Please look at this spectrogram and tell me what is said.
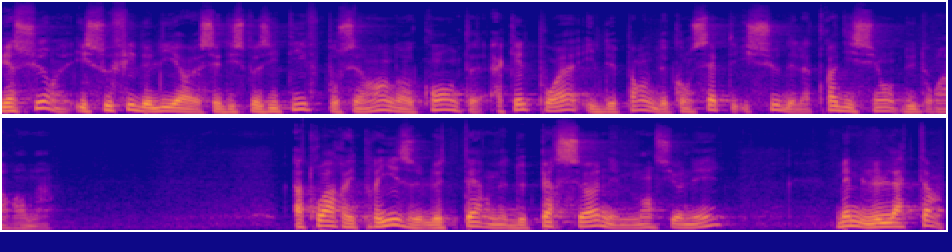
Bien sûr, il suffit de lire ces dispositifs pour se rendre compte à quel point ils dépendent de concepts issus de la tradition du droit romain. À trois reprises, le terme de personne est mentionné même le latin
